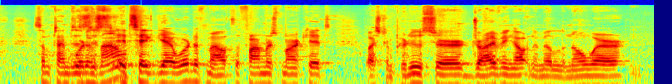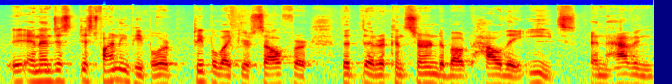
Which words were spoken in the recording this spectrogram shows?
Sometimes Word of it's just, mouth? It take, yeah, word of mouth, the farmer's market, Western producer, driving out in the middle of nowhere. And then just, just finding people or people like yourself or that, that are concerned about how they eat and having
